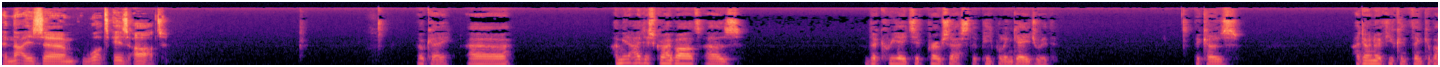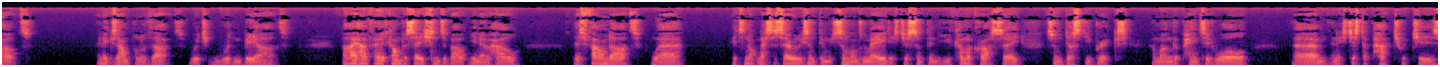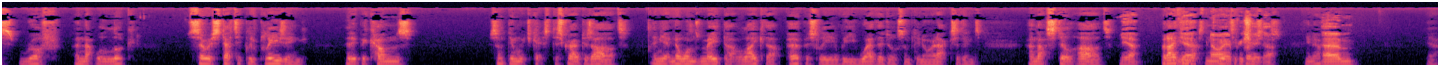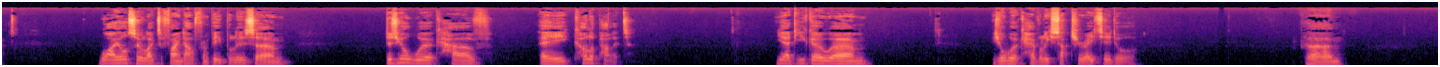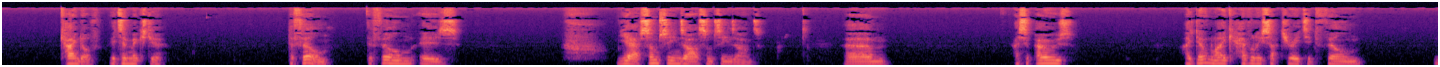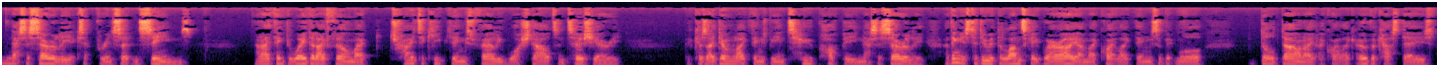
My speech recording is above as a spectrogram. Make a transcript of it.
and that is, um, what is art? Okay. Uh, I mean, I describe art as the creative process that people engage with. Because I don't know if you can think about an example of that which wouldn't be art. But I have heard conversations about, you know, how there's found art where it's not necessarily something which someone's made, it's just something that you come across, say, some dusty bricks among a painted wall, um, and it's just a patch which is rough and that will look so aesthetically pleasing that it becomes something which gets described as art, and yet no one's made that like that purposely. It'll be weathered or something or an accident, and that's still art. Yeah. But I think yeah. that's no, I appreciate process, that. You know. Um, yeah. What I also like to find out from people is, um, does your work have a color palette? Yeah. Do you go? Um, is your work heavily saturated or? Um, kind of. It's a mixture. The film, the film is, yeah, some scenes are, some scenes aren't. Um, I suppose I don't like heavily saturated film necessarily, except for in certain scenes. And I think the way that I film, I try to keep things fairly washed out and tertiary because I don't like things being too poppy necessarily. I think it's to do with the landscape where I am. I quite like things a bit more dulled down. I, I quite like overcast days.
